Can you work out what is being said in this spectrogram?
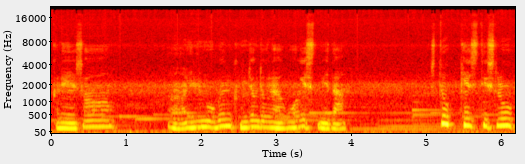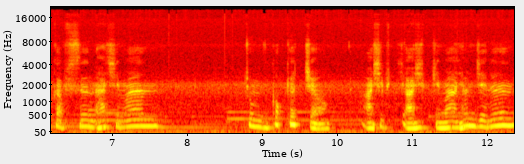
그래서 어, 일목은 긍정적이라고 하겠습니다. 스토캐스틱 슬로우 값은 하지만 좀 꺾였죠. 아쉽, 아쉽지만 현재는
